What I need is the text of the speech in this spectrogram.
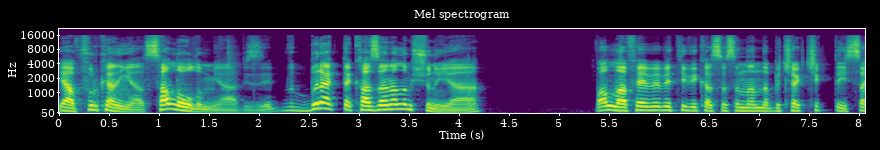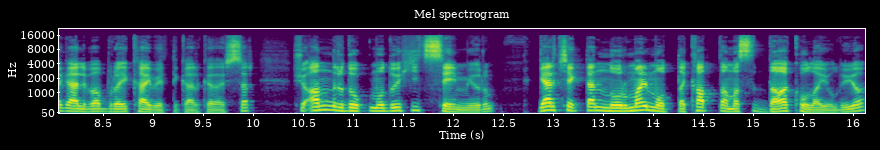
ya Furkan ya sal oğlum ya bizi. Bırak da kazanalım şunu ya. Valla FBB TV kasasından da bıçak çıktıysa galiba burayı kaybettik arkadaşlar. Şu underdog modu hiç sevmiyorum. Gerçekten normal modda katlaması daha kolay oluyor.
